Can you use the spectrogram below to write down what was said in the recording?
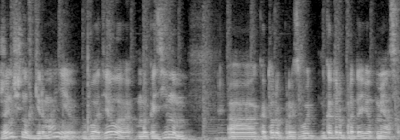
Женщина в Германии владела магазином, э, который, производит, который продает мясо.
